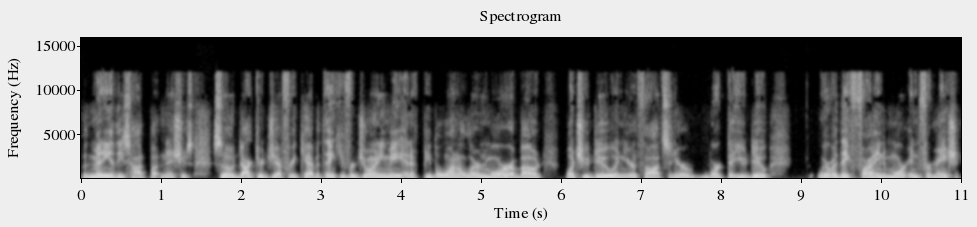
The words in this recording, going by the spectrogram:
with many of these hot button issues. So, Dr. Geoffrey Kabat, thank you for joining me. And if people want to learn more about what you do and your thoughts and your work that you do, where would they find more information?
